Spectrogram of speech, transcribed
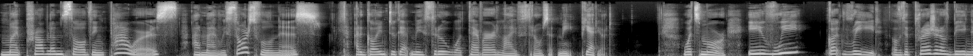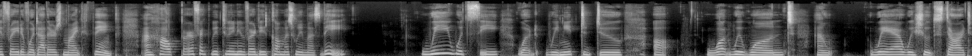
my problem solving powers and my resourcefulness are going to get me through whatever life throws at me, period. What's more, if we got rid of the pressure of being afraid of what others might think and how perfect between inverted commas we must be, we would see what we need to do, uh, what we want, and where we should start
